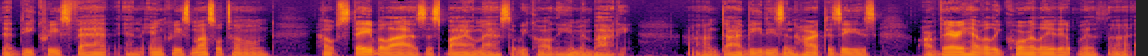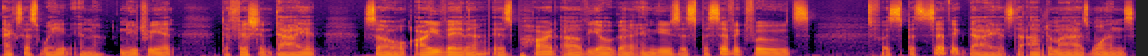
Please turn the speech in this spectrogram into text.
that decreased fat and increased muscle tone help stabilize this biomass that we call the human body. Uh, diabetes and heart disease are very heavily correlated with uh, excess weight and nutrient deficient diet. So, Ayurveda is part of yoga and uses specific foods for specific diets to optimize one's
